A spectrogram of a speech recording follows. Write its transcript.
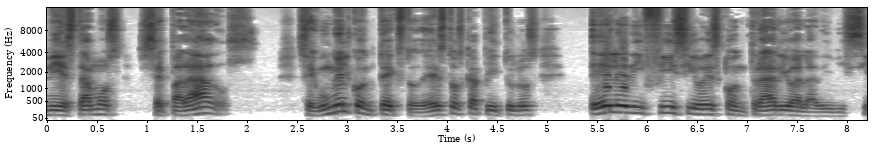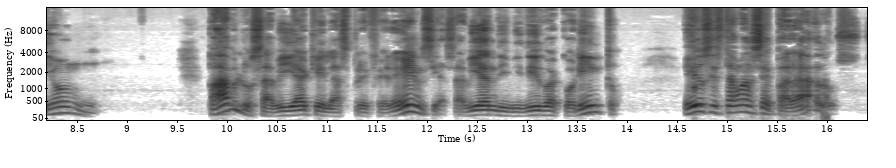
ni estamos separados. Según el contexto de estos capítulos, el edificio es contrario a la división. Pablo sabía que las preferencias habían dividido a Corinto. Ellos estaban separados.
